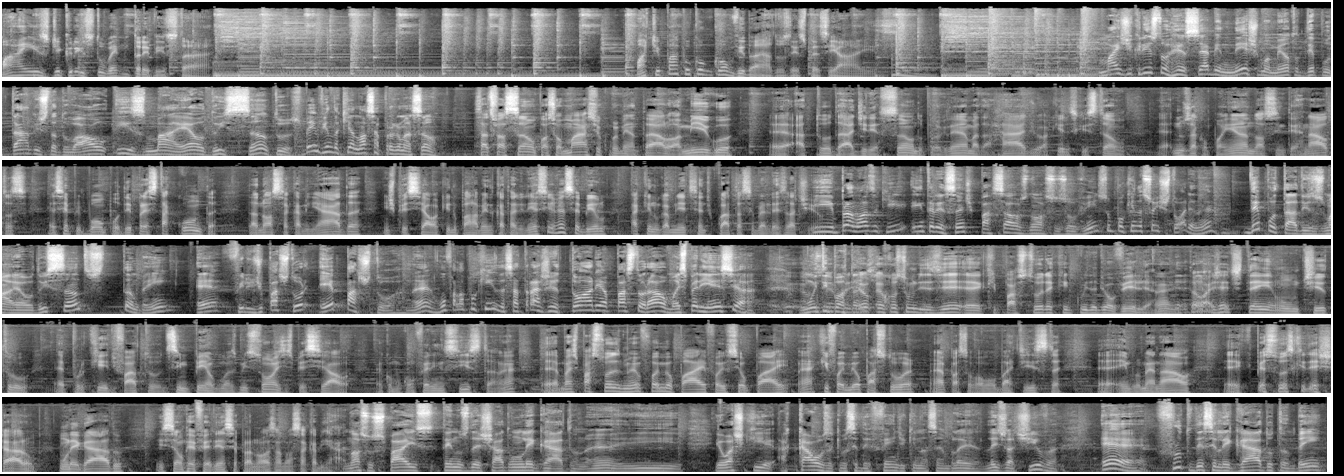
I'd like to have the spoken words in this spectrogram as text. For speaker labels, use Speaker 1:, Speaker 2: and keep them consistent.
Speaker 1: Mais de Cristo Entrevista. Bate-papo com convidados especiais.
Speaker 2: Mais de Cristo recebe neste momento o deputado estadual Ismael dos Santos. Bem-vindo aqui à nossa programação.
Speaker 3: Satisfação, pastor Márcio, cumprimentá-lo, amigo, eh, a toda a direção do programa, da rádio, aqueles que estão nos acompanhando, nossos internautas. É sempre bom poder prestar conta da nossa caminhada, em especial aqui no Parlamento Catarinense, e recebê-lo aqui no Gabinete 104 da Assembleia Legislativa.
Speaker 2: E para nós aqui é interessante passar aos nossos ouvintes um pouquinho da sua história, né? Deputado Ismael dos Santos também é filho de pastor e pastor, né? Vamos falar um pouquinho dessa trajetória pastoral, uma experiência eu, muito
Speaker 3: sempre,
Speaker 2: importante.
Speaker 3: Eu, eu, costumo dizer é, que pastor é quem cuida de ovelha, né? Então a gente tem um título é porque de fato desempenha algumas missões, em especial é, como conferencista, né? É, mas pastores mesmo foi meu pai, foi o seu pai, né? Que foi meu pastor, né? Pastor Valmor Batista é, em Blumenau, é, pessoas que deixaram um legado e são referência para nós na nossa caminhada.
Speaker 2: Nossos pais têm nos deixado um legado, né? E eu acho que a causa que você defende aqui na Assembleia Legislativa é fruto desse legado também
